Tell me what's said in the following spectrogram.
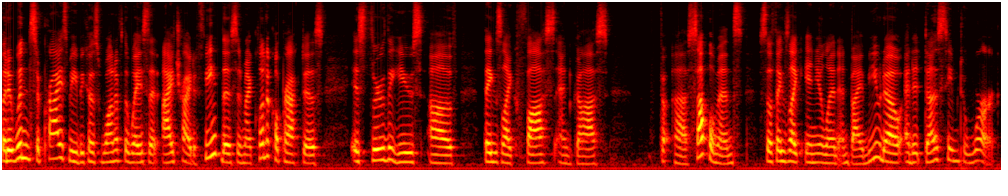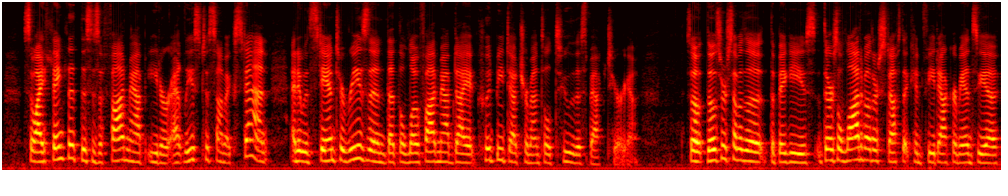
But it wouldn't surprise me because one of the ways that I try to feed this in my clinical practice is through the use of things like FOS and GOS uh, supplements, so things like inulin and Bimuno, and it does seem to work. So I think that this is a FODMAP eater, at least to some extent, and it would stand to reason that the low FODMAP diet could be detrimental to this bacteria. So those are some of the, the biggies. There's a lot of other stuff that can feed Akkermansia.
